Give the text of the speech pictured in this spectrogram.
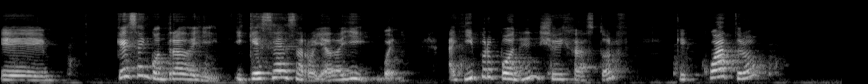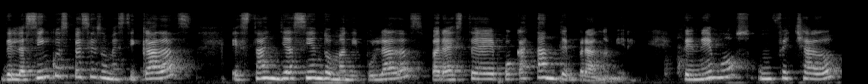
Eh, ¿Qué se ha encontrado allí y qué se ha desarrollado allí? Bueno, allí proponen Shu y Hastorf que cuatro de las cinco especies domesticadas están ya siendo manipuladas para esta época tan temprana. Miren, tenemos un fechado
